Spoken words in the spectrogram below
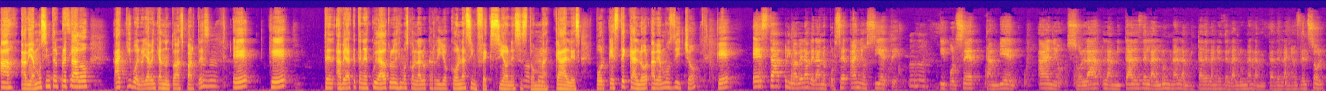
Ah, habíamos interpretado aquí, bueno, ya ven que ando en todas partes, eh, que te- habría que tener cuidado, que lo dijimos con Lalo Carrillo, con las infecciones estomacales, porque este calor, habíamos dicho que esta primavera-verano, por ser año 7 y por ser también año solar, la mitad es de la luna, la mitad del año es de la luna, la mitad del año es del sol.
